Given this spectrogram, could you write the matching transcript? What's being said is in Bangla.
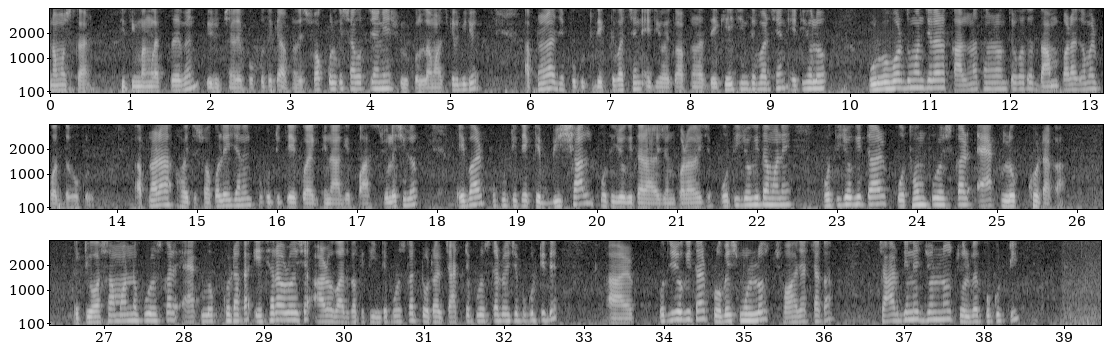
নমস্কার ফিশিং বাংলা সেভেন ইউটিউব চ্যানেলের পক্ষ থেকে আপনাদের সকলকে স্বাগত জানিয়ে শুরু করলাম আজকের ভিডিও আপনারা যে পুকুরটি দেখতে পাচ্ছেন, এটি হয়তো আপনারা দেখেই চিনতে পারছেন, এটি হলো পূর্ব বর্ধমান জেলার কালনা থানার অন্তর্গত দামপাড়া গ্রামের পদ্ম পুকুর। আপনারা হয়তো সকলেই জানেন পুকুরটিতে কয়েকদিন আগে পাস চলেছিল। এবার পুকুরটিতে একটি বিশাল প্রতিযোগিতার আয়োজন করা হয়েছে। প্রতিযোগিতা মানে প্রতিযোগিতার প্রথম পুরস্কার এক লক্ষ টাকা। একটি অসামান্য পুরস্কার, এক লক্ষ টাকা। এছাড়াও রয়েছে আরও বাদবাকি তিনটে পুরস্কার, টোটাল চারটে পুরস্কার রয়েছে পুকুরটিতে। আর প্রতিযোগিতার প্রবেশ মূল্য ছ হাজার টাকা। চার দিনের জন্য চলবে পুকুরটি।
